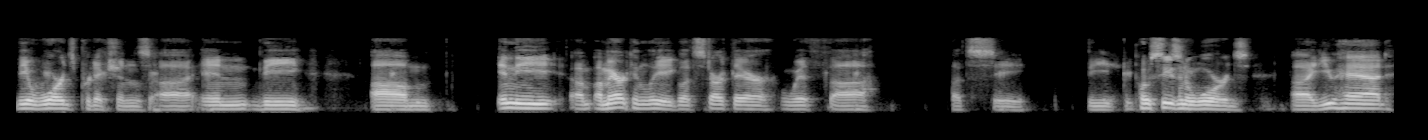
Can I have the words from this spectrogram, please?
the awards predictions in the um, in the um, American League. Let's start there with let's see the postseason awards. you had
